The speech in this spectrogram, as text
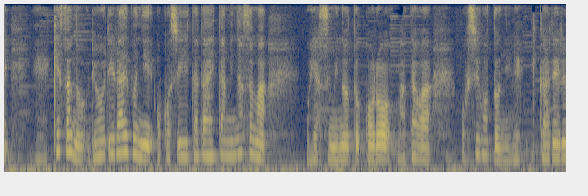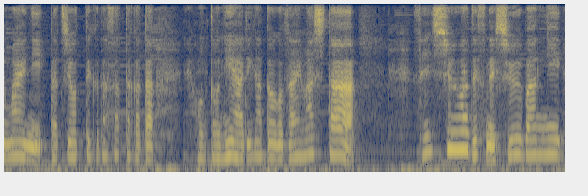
い、えー、今朝の料理ライブにお越しいただいた皆様お休みのところまたはお仕事にね行かれる前に立ち寄ってくださった方本当にありがとうございました。先週はですね終盤に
